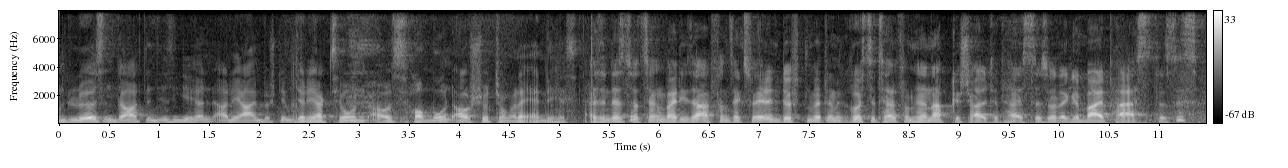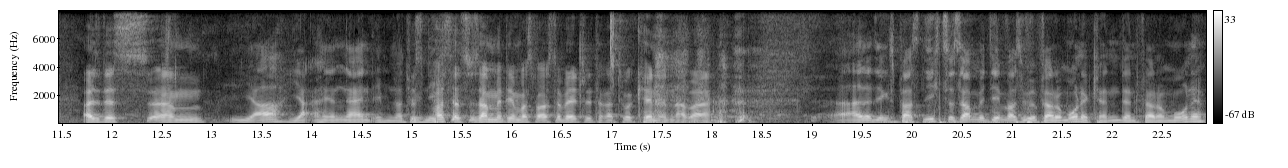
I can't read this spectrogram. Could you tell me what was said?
und lösen dort in diesen Gehirnarealen bestimmte Reaktionen aus, Hormonausschüttung oder ähnliches. Also das sozusagen bei dieser Art von sexuellen Düften wird der größte Teil vom Hirn abgeschaltet, heißt es, oder gebypassed. Das ist, also das... Ähm, ja, ja, nein, eben natürlich nicht. Das passt ja zusammen mit dem, was wir aus der Weltliteratur kennen, aber... Allerdings passt nicht zusammen mit dem, was wir über Pheromone kennen, denn Pheromone,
